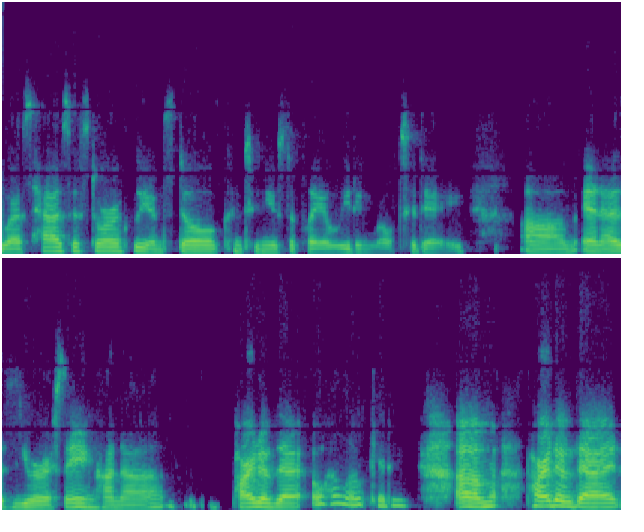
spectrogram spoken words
US has historically and still continues to play a leading role today. Um, and as you were saying, Hannah, part of that, oh, hello, Kitty. Um, part of that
